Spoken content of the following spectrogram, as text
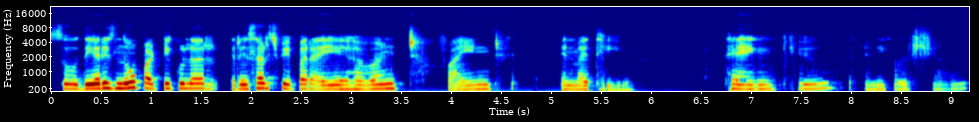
so there is no particular research paper I haven't find in my theme. Thank you. Any questions?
